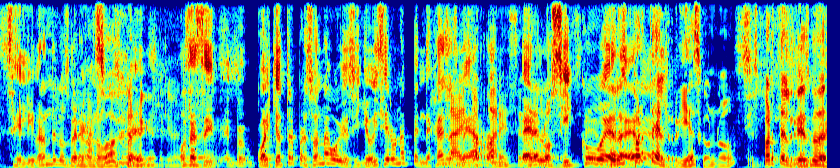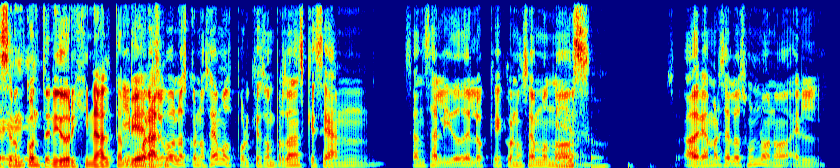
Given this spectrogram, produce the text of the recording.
Se libran de los vergazos, güey. Se O sea, de si, cualquier otra persona, güey, si yo hiciera una pendejada, esas me iba a romper el hocico, Sí. güey. Pero es parte del riesgo, ¿no? Sí, es parte del riesgo de hacer un contenido original también. y por algo como- los conocemos, porque son personas que se han, se han salido de lo que conocemos, ¿no? Eso. Adrián Marcelo es uno, ¿no? El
